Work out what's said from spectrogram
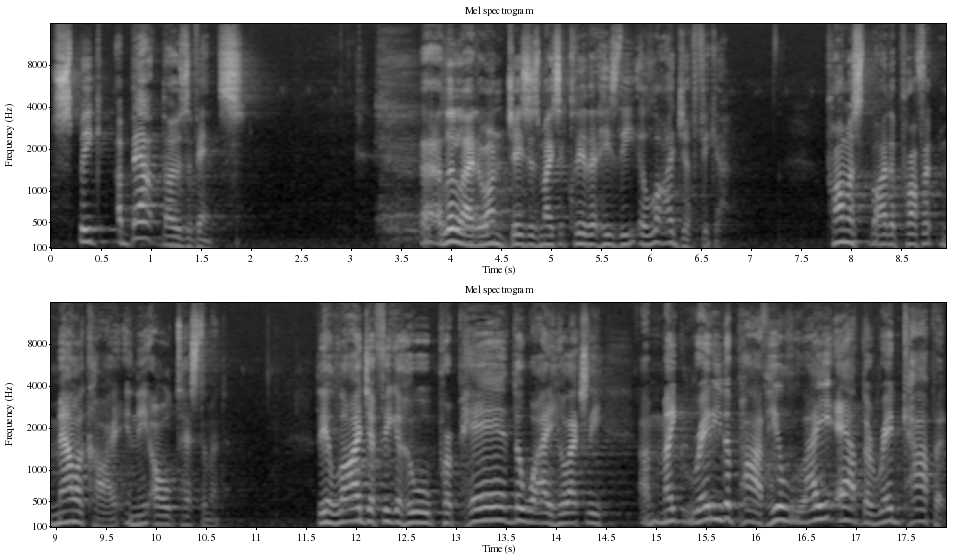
speak about those events. Uh, a little later on, Jesus makes it clear that he's the Elijah figure, promised by the prophet Malachi in the Old Testament. The Elijah figure who will prepare the way, he'll actually uh, make ready the path, he'll lay out the red carpet.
